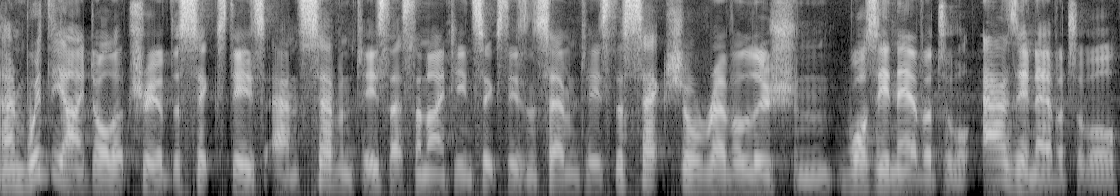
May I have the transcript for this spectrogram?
And with the idolatry of the 60s and 70s, that's the 1960s and 70s, the sexual revolution was inevitable, as inevitable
